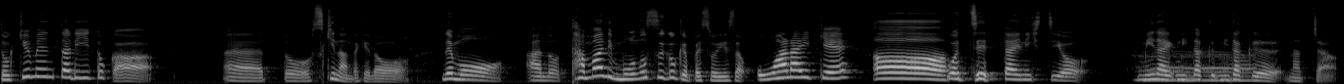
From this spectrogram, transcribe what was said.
ドキュメンタリーとかえーっと好きなんだけどでもあのたまにものすごくやっぱりそういうさお笑い系あは絶対に必要。見なあー。見たく見たくなっちゃ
